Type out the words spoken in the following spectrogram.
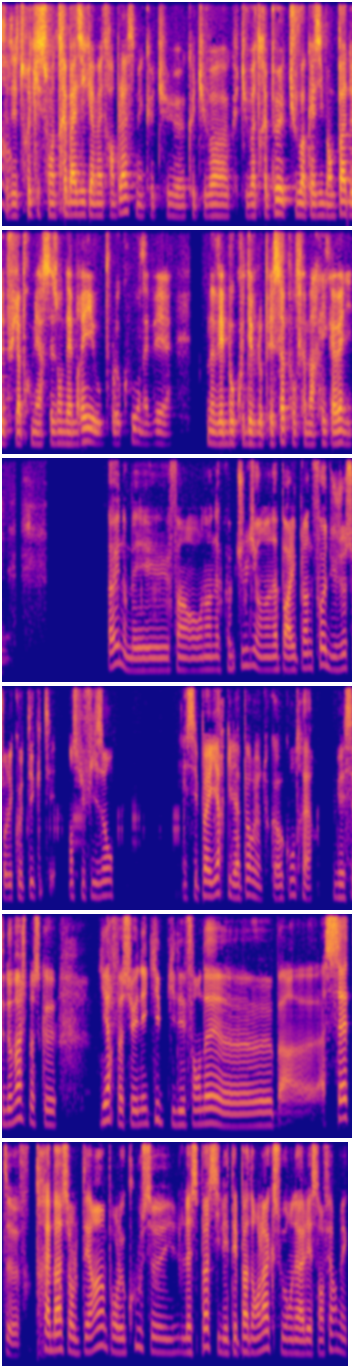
c'est des trucs qui sont très basiques à mettre en place, mais que tu, que tu, vois, que tu vois très peu et que tu vois quasiment pas depuis la première saison d'Emery où pour le coup on avait, on avait beaucoup développé ça pour faire marquer Cavani. Ah oui, non, mais enfin, on en a, comme tu le dis, on en a parlé plein de fois du jeu sur les côtés qui était insuffisant. Et c'est pas hier qu'il a peur, en tout cas au contraire. Mais c'est dommage parce que hier face à une équipe qui défendait euh, bah, à 7, euh, très bas sur le terrain, pour le coup, l'espace, il n'était pas dans l'axe où on est allé s'enfermer.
